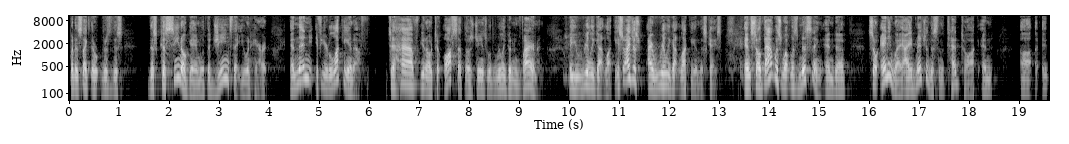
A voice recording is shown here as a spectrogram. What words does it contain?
but it's like there's this, this casino game with the genes that you inherit, and then if you're lucky enough to have, you know, to offset those genes with a really good environment, but you really got lucky. So I just, I really got lucky in this case. And so that was what was missing. And uh, so anyway, I had mentioned this in the TED talk, and, uh, it,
